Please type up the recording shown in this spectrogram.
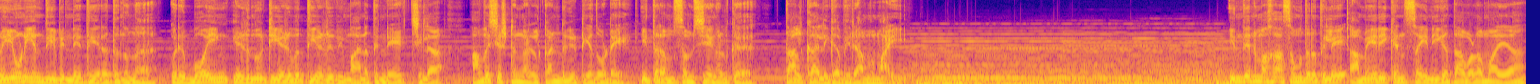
റിയൂണിയൻ ദ്വീപിന്റെ തീരത്ത് നിന്ന് ഒരു ബോയിംഗ് എഴുന്നൂറ്റി എഴുപത്തിയേഴ് വിമാനത്തിന്റെ ചില അവശിഷ്ടങ്ങൾ കണ്ടുകിട്ടിയതോടെ ഇത്തരം സംശയങ്ങൾക്ക് താൽക്കാലിക വിരാമമായി. ഇന്ത്യൻ മഹാസമുദ്രത്തിലെ അമേരിക്കൻ സൈനിക താവളമായ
